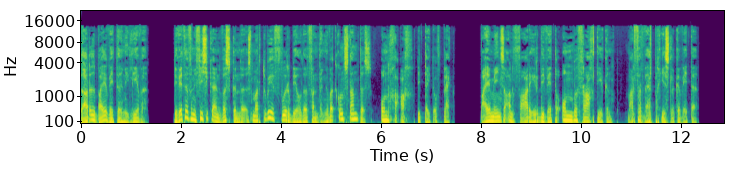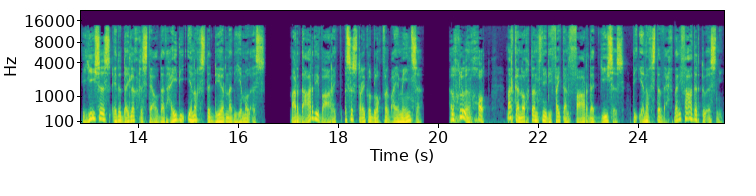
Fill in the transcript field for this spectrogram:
Daar is baie wette in die lewe. Die wette van die fisika en wiskunde is maar twee voorbeelde van dinge wat konstant is, ongeag die tyd of plek. Baie mense aanvaar hierdie wette onbevraagtekend, maar verwerp geestelike wette. Jesus het dit duidelik gestel dat hy die enigste deur na die hemel is. Maar daardie waarheid is 'n struikelblok vir baie mense. Hulle glo in God, maar kan nogtans nie die feit aanvaar dat Jesus die enigste weg na die Vader toe is nie.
